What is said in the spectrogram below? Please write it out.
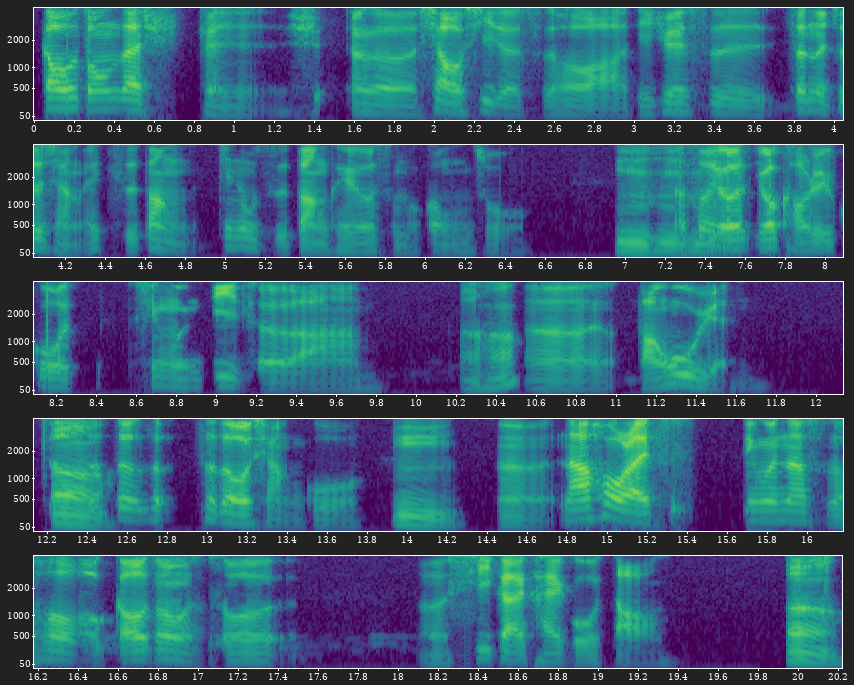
高中在选选那个校系的时候啊，的确是真的就想，哎，职棒进入职棒可以有什么工作？嗯哼，那时候有有考虑过新闻记者啊，嗯哼，呃，防护员，这这这这都有想过。嗯嗯，那后来是因为那时候高中的时候，呃，膝盖开过刀，嗯，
